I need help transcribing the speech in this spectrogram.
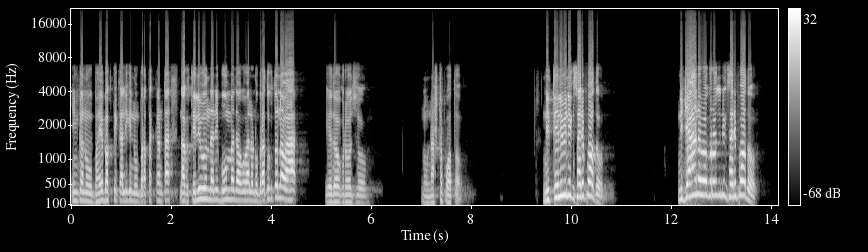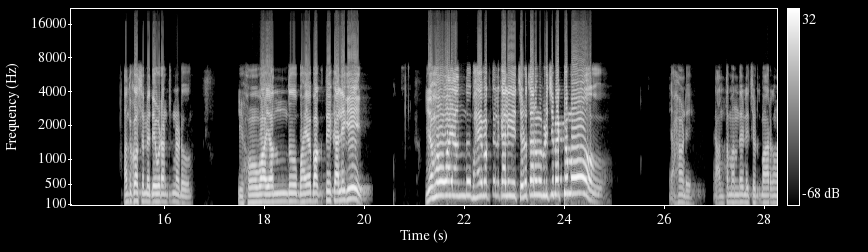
ఇంకా నువ్వు భయభక్తి కలిగి నువ్వు బ్రతకంట నాకు తెలివి ఉందని భూమి మీద ఒకవేళ నువ్వు బ్రతుకుతున్నావా? ఏదో ఒక రోజు నువ్వు నష్టపోతావు. నీ తెలివి నీకు సరిపోదు. నీ జ్ఞానం ఒక రోజు నీకు సరిపోదు. అందుకోసమే దేవుడు అంటున్నాడు యహోవయందు భయభక్తి కలిగి యహోవయందు భయభక్తులు కలిగి చెడుతనము విడిచిపెట్టుము. అండి అంతమంది అండి చెడు మార్గం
